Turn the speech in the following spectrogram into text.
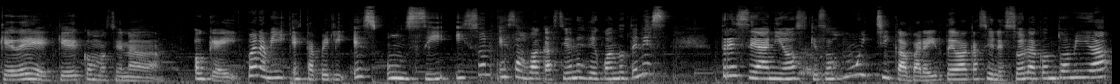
Quedé, quedé conmocionada. Ok, para mí esta peli es un sí y son esas vacaciones de cuando tenés 13 años, que sos muy chica para irte de vacaciones sola con tu amiga,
